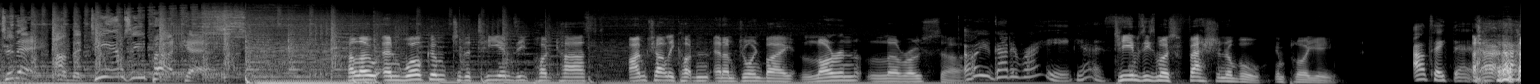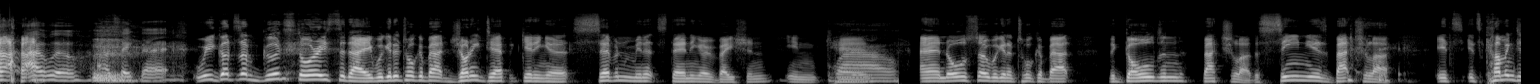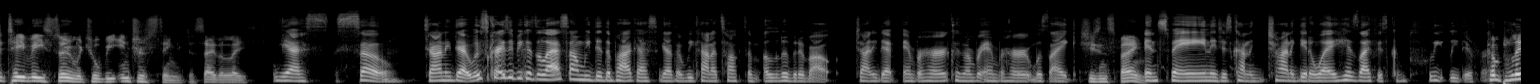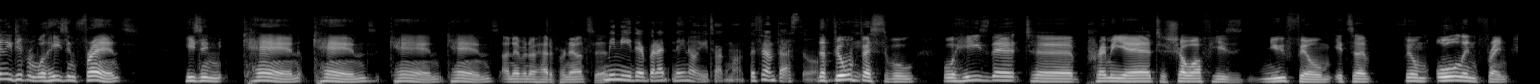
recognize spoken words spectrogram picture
today on the TMZ Podcast. Hello and welcome to the TMZ podcast. I'm Charlie Cotton and I'm joined by Loren LaRosa, Oh, you got it right. Yes. TMZ's most fashionable employee. I'll take that. I, I, I will. I'll take that. We got some good stories today. We're going to talk about Johnny Depp getting a seven minute standing ovation in Cannes. Wow. And also, we're going to talk about the Golden Bachelor, the Seniors Bachelor. it's, it's coming to TV soon, which will be interesting to say the least. Yes. So Johnny Depp. It was crazy because the last time we did the podcast together, we kind of talked a, a little bit about Johnny Depp, Amber Heard. Because remember, Amber Heard was like She's in Spain. in Spain and just kind of trying to get away. His life is completely different. completely different. Well, he's in France. He's in Cannes, Cannes, Cannes, Cannes. I never know how to pronounce it. Me neither, but I, they know what you're talking about. The film festival. the film festival. Well, he's there to premiere to show off his new film. It's a film all in French.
